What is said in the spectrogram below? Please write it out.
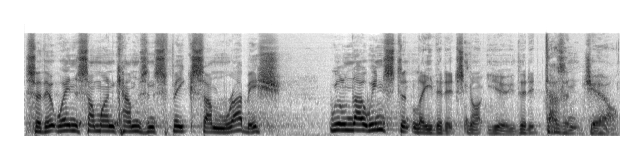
so that when someone comes and speaks some rubbish, we'll know instantly that it's not you, that it doesn't gel.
